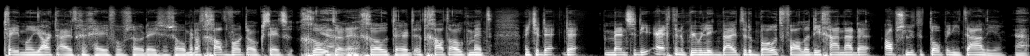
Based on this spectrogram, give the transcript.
2 miljard uitgegeven of zo deze zomer. Dat gat wordt ook steeds groter Ja. en groter. Het, het gaat ook met, weet je, de, de mensen die echt in de Premier League buiten de boot vallen, die gaan naar de absolute top in Italië. Ja.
